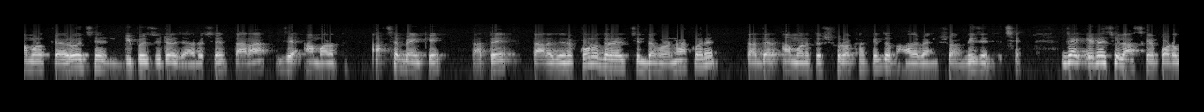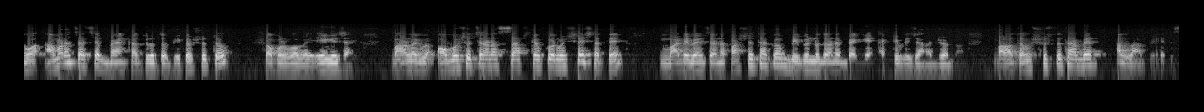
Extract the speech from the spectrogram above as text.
আমানতকারী রয়েছে, ডিপোজিটর যারা রয়েছে, তারা যে আমানত আছে ব্যাংকে, তাতে তারা যেন কোনো ধরনের চিন্তা ভাবনা না করে তাদের আমানতের সুরক্ষা কিন্তু ভারত ব্যাংক সহ নিজে নিয়েছে। যাক, এটাই ছিল আজকের পর্ব। আমরা চাচ্ছি ব্যাংক দ্রুত বিকশিত সফলভাবে এগিয়ে যায়। ভালো লাগলে অবশ্যই চ্যানেলটা সাবস্ক্রাইব করবেন। সেই সাথে মাটি ব্যাংক চ্যানেলের পাশে থাকুন বিভিন্ন ধরনের ব্যাংকিং অ্যাক্টিভিটি জানার জন্য। ভালো থাকবেন, সুস্থ থাকবেন। আল্লাহ হাফেজ।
